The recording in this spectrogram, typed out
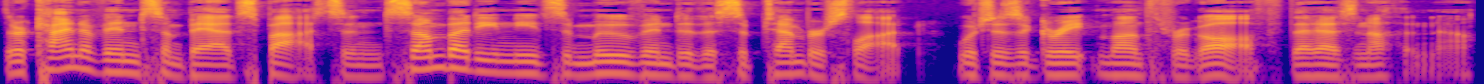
they're kind of in some bad spots, and somebody needs to move into the September slot which is a great month for golf, that has nothing now.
